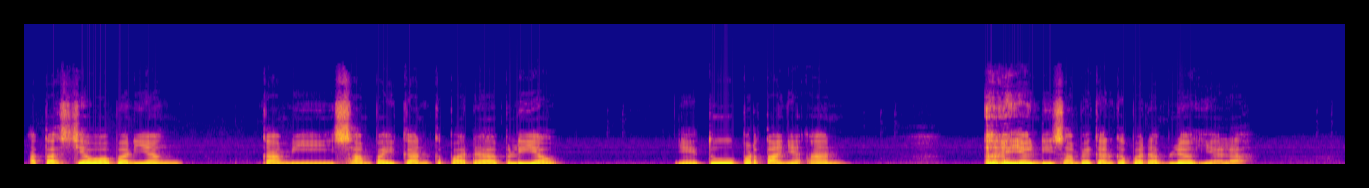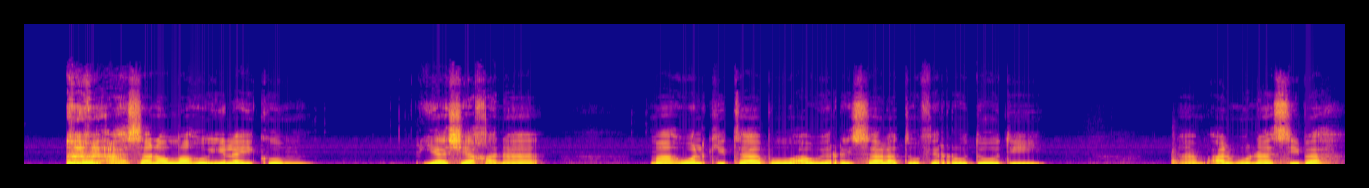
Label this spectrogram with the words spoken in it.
atas jawaban yang kami sampaikan kepada beliau yaitu pertanyaan yang disampaikan kepada beliau ialah Ahsanallahu ilaikum ya syekhana ma huwal kitabu awir risalatu fir rududi? Al munasibah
